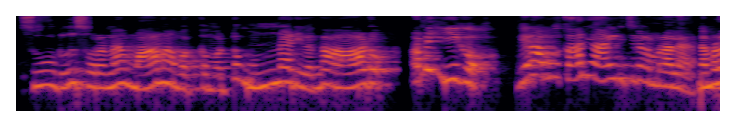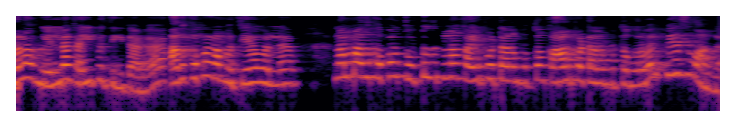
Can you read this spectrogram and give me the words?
சூடு சொரண மானம் வக்க மட்டும் முன்னாடி வந்து ஆடும். அப்படியே ஈகோ ஏன்னா அவங்க காரியம் ஆயிடுச்சுல நம்மளால. நம்மளால அவங்க எல்லாம் கைப்பற்றிக்கிட்டாங்க. அதுக்கப்புறம் நம்ம தேவையில்ல. நம்ம அதுக்கப்புறம் தொட்டதுக்கெல்லாம் கைப்பட்டாலும் புத்தம் கால் பட்டாலும் குத்தங்கிற மாதிரி பேசுவாங்க.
